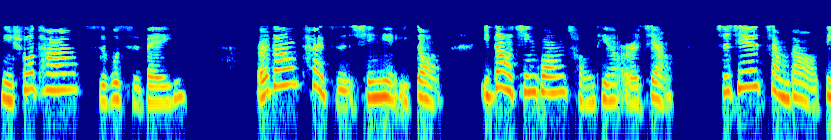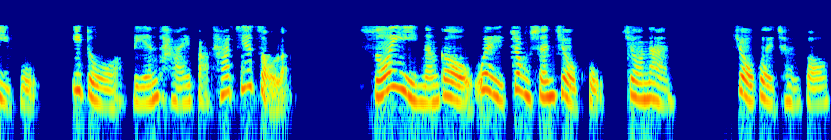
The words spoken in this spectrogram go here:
你说他慈不慈悲？而当太子心念一动，一道金光从天而降，直接降到地府，一朵莲台把他接走了。所以能够为众生救苦救难，就会成佛。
